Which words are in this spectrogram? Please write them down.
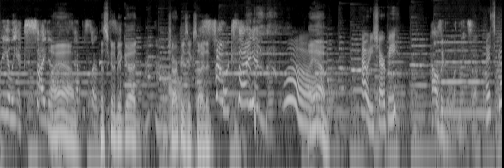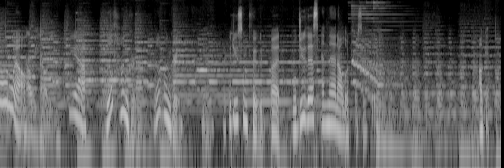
really excited I about am. this episode. This is going to be good. Wow. Sharpie's excited. So excited. Whoa. I am. Howdy, Sharpie. How's it going, Lisa? It's going well. Howdy, howdy. Yeah. A little hungry. A little hungry. Yeah. I could use some food, but we'll do this and then I'll look for some food. I'll get there.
